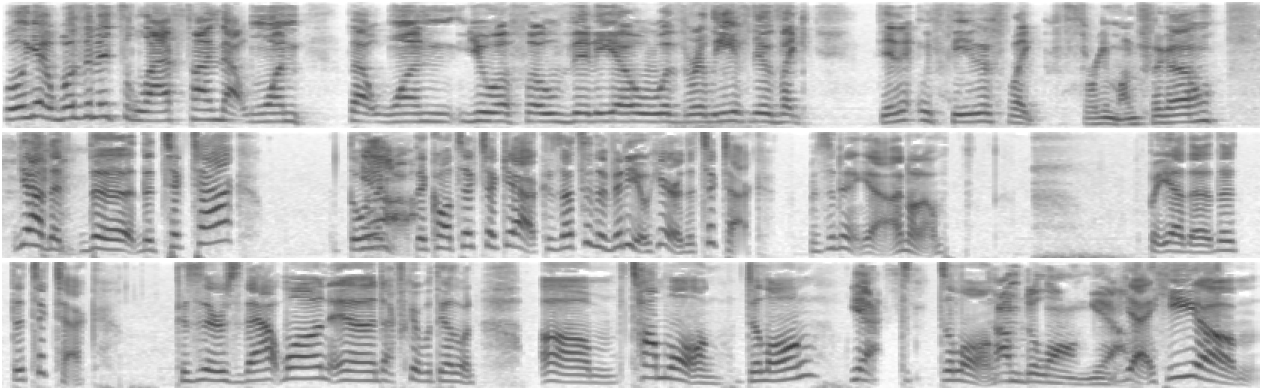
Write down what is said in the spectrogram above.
Well, yeah, wasn't it the last time that one that one UFO video was released? It was like, didn't we see this like three months ago? Yeah, the the the Tic Tac, the one Yeah. they, they call Tic Tac. Yeah, because that's in the video here. The Tic Tac, isn't it? Yeah, I don't know. But yeah, the the the Tic Tac, because there's that one, and I forget what the other one. Um, Tom Long, DeLonge, Yes, DeLonge. Tom DeLonge. Yeah, yeah, he um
